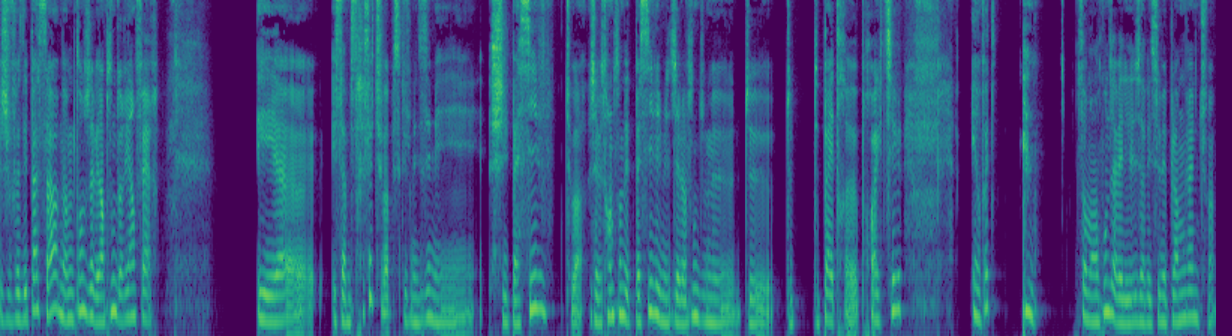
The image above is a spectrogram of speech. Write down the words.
je faisais pas ça, mais en même temps, j'avais l'impression de rien faire. Et, euh, et ça me stressait, tu vois, parce que je me disais, mais je suis passive, tu vois. J'avais trop l'impression d'être passive et j'avais l'impression de me, de, de, de pas être euh, proactive. Et en fait, sans me rendre compte, j'avais, j'avais semé plein de graines, tu vois.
